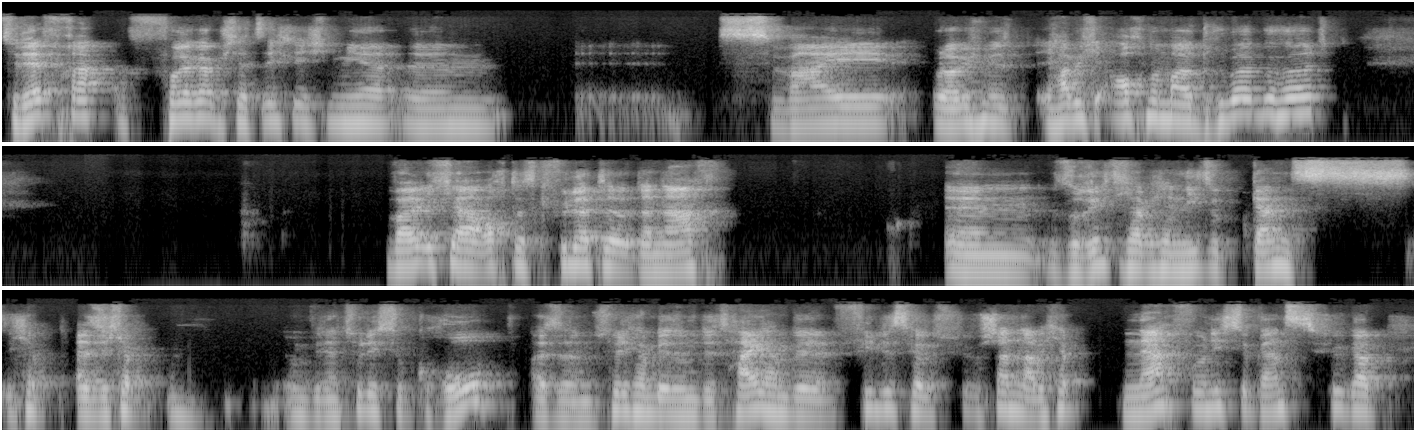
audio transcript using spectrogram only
Zu der Fra Folge habe ich tatsächlich mir ähm, zwei, oder habe ich mir, ich auch nochmal drüber gehört weil ich ja auch das Gefühl hatte, danach ähm, so richtig habe ich ja nie so ganz, ich habe, also ich habe irgendwie natürlich so grob, also natürlich haben wir so im Detail, haben wir vieles verstanden, aber ich habe nach wie vor nicht so ganz das Gefühl gehabt,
